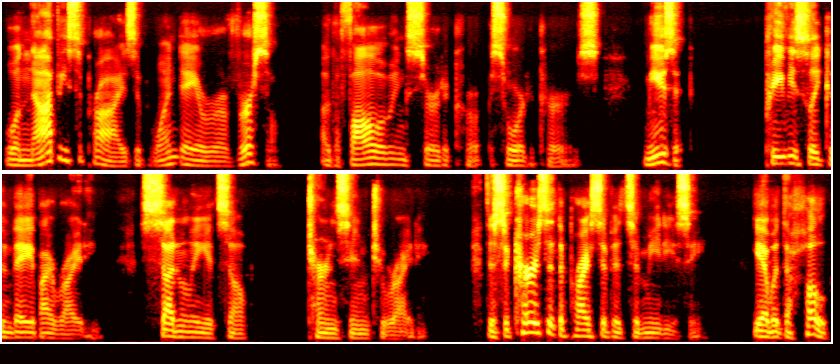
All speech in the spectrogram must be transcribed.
will not be surprised if one day a reversal of the following sort, occur- sort occurs. Music, previously conveyed by writing, suddenly itself turns into writing. This occurs at the price of its immediacy, yet with the hope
